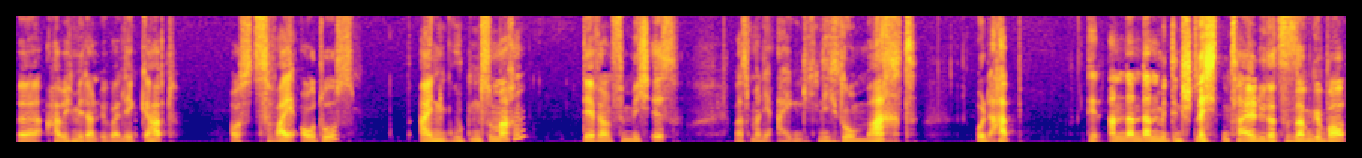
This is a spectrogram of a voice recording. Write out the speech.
äh, habe ich mir dann überlegt gehabt, aus zwei Autos einen guten zu machen, der dann für mich ist, was man ja eigentlich nicht so macht, und habe den anderen dann mit den schlechten Teilen wieder zusammengebaut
